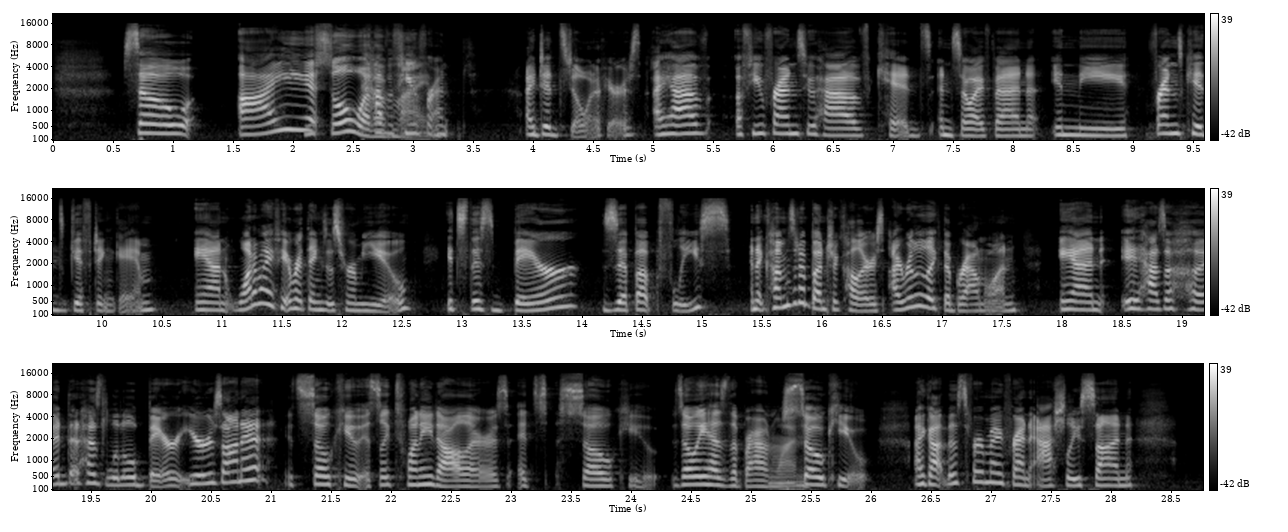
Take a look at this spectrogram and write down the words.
So I You stole one have of a few friends. I did steal one of yours. I have a few friends who have kids, and so I've been in the friends kids gifting game. And one of my favorite things is from you. It's this bear zip up fleece, and it comes in a bunch of colors. I really like the brown one. And it has a hood that has little bear ears on it. It's so cute. It's like twenty dollars. It's so cute. Zoe has the brown one. So cute. I got this for my friend Ashley's son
